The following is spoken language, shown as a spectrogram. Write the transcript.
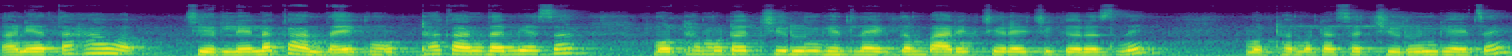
आणि आता हा चिरलेला कांदा एक मोठा कांदा मी असा मोठा मोठा चिरून घेतला एकदम बारीक चिरायची गरज नाही. मोठा मोठा असा चिरून घ्यायचा आहे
